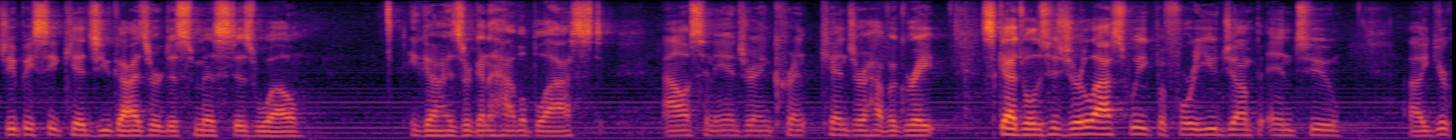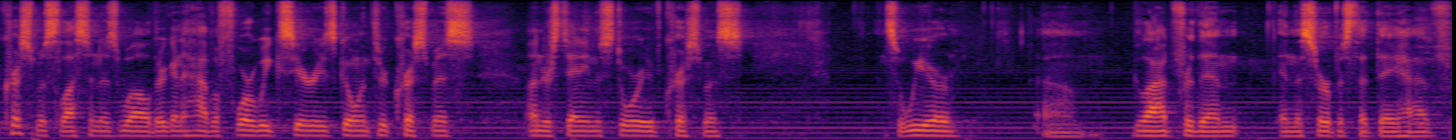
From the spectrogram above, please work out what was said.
GPC kids, you guys are dismissed as well. You guys are going to have a blast. Allison, Andrea, and Kendra have a great schedule. This is your last week before you jump into uh, your Christmas lesson as well. They're going to have a four week series going through Christmas, understanding the story of Christmas. So we are um, glad for them and the service that they have.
